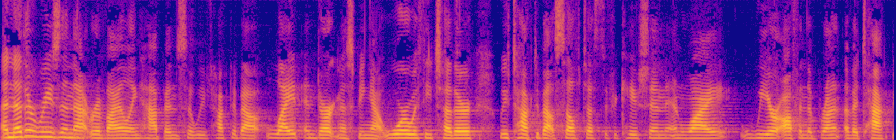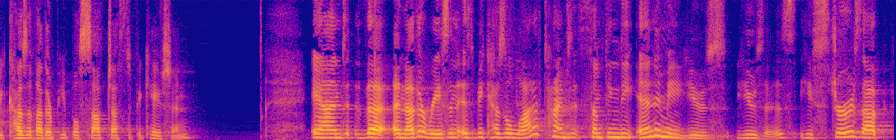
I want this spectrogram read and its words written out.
Another reason that reviling happens, so we've talked about light and darkness being at war with each other. We've talked about self justification and why we are often the brunt of attack because of other people's self justification. And the, another reason is because a lot of times it's something the enemy use, uses. He stirs up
